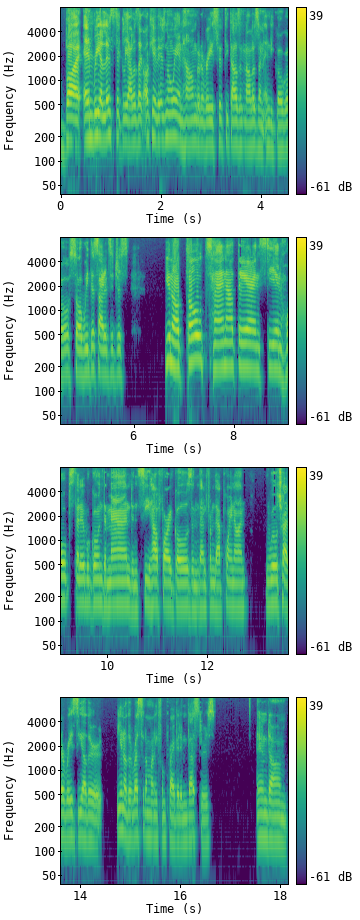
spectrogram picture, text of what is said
But and realistically, I was like, okay, there's no way in hell I'm gonna raise fifty thousand dollars on Indiegogo. So we decided to just, you know, throw ten out there and see in hopes that it will go in demand and see how far it goes. And then from that point on, we'll try to raise the other, you know, the rest of the money from private investors. And um,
